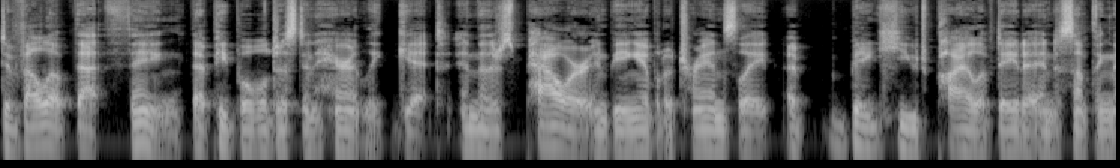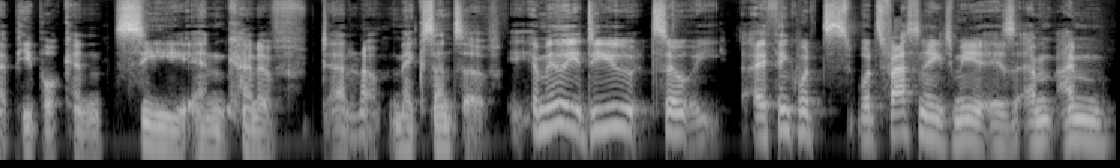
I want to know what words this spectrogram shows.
develop that thing that people will just inherently get. And there's power in being able to translate a big, huge pile of data into something that people can see and kind of, I don't know, make sense of. Amelia, do you, so I think what's, what's fascinating to me is I'm, I'm,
